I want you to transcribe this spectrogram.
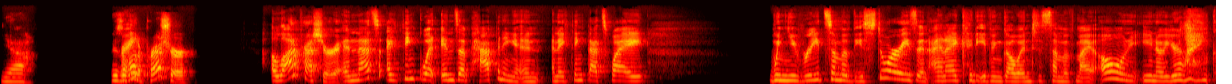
Yeah there's right? a lot of pressure. A lot of pressure. And that's, I think, what ends up happening. And, and I think that's why when you read some of these stories, and, and I could even go into some of my own, you know, you're like,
